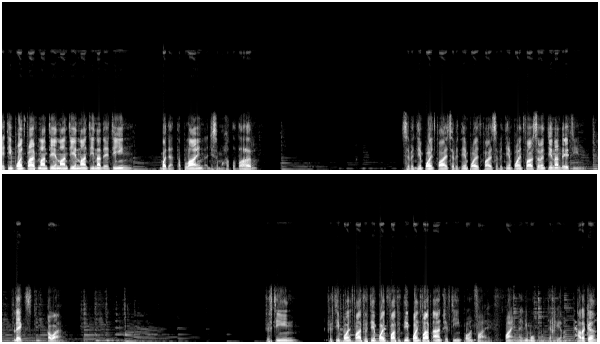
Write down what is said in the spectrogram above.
18.5 19 19 19 and 18 بعدين توب لاين الجسم وخط الظهر. 17.5 17.5 17.5 17 and 18 legs قوائم 15 15.5 15.5 15.5 and 15.5 finally movement أخيرا حركة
